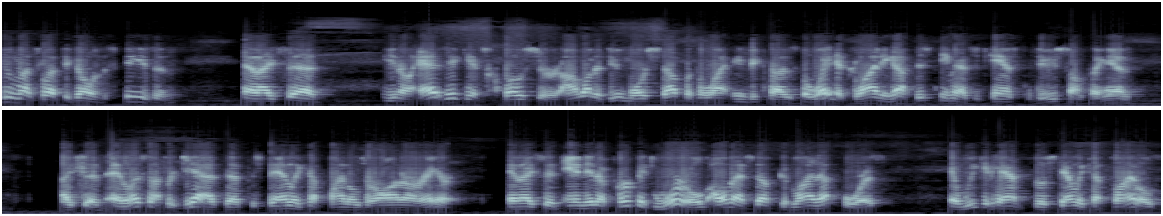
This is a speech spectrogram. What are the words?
two months left to go in the season and I said, you know, as it gets closer, I want to do more stuff with the Lightning because the way it's lining up, this team has a chance to do something. And I said, and let's not forget that the Stanley Cup finals are on our air. And I said, and in a perfect world, all that stuff could line up for us, and we could have those Stanley Cup finals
